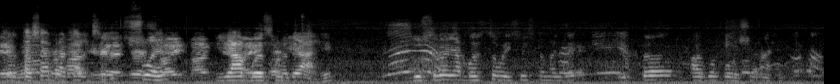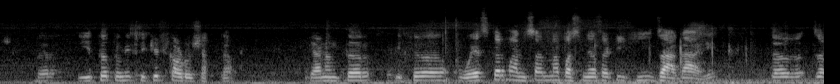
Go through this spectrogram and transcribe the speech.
तर तशा प्रकारची सोय या बसमध्ये आहे. दुसरं या बसचं वैशिष्ट्य म्हणजे इथं हा जो पोर्शन आहे तर इथं तुम्ही तिकीट काढू शकता. त्यानंतर इथं वयस्कर माणसांना बसण्यासाठी ही जागा आहे. तर जर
